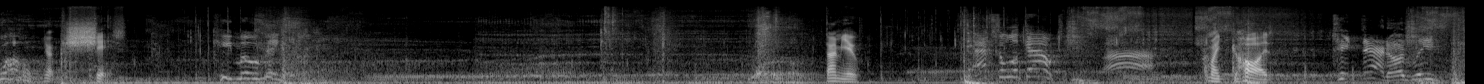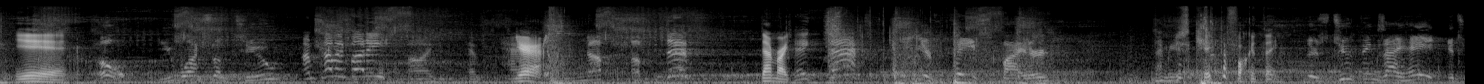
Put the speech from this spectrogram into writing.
Whoa! Oh, shit. Keep moving! Damn you. Axel, look out! Oh my god. Take that, ugly! Yeah. Oh, you want some too? I'm coming, buddy! I have had Yeah. enough of this! Damn right. Take that! In your face, spider! Damn, you just kicked the fucking thing. There's two things I hate. It's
